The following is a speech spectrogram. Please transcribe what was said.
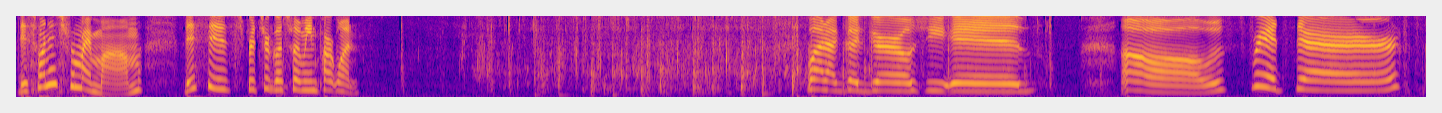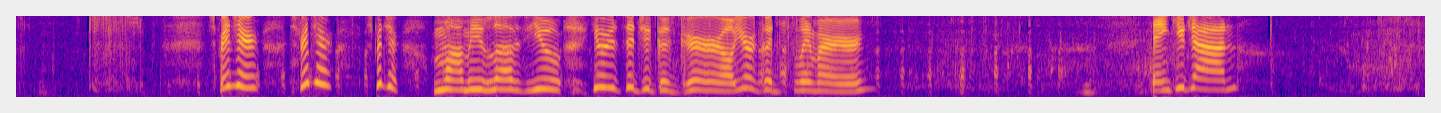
This one is for my mom. This is Spritzer Go Swimming Part 1. What a good girl she is. Oh, Spritzer. Spritzer, Spritzer, Spritzer. Mommy loves you. You're such a good girl. You're a good swimmer. Thank you, John.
